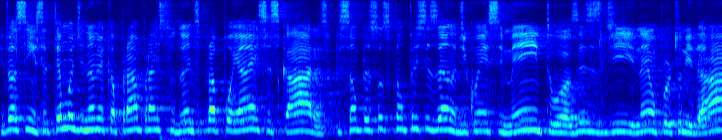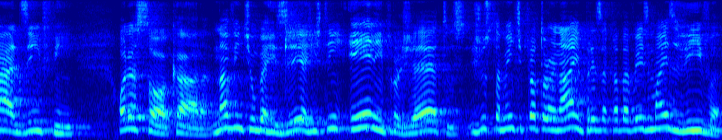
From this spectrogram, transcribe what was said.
Então, assim, você tem uma dinâmica para estudantes, para apoiar esses caras, porque são pessoas que estão precisando de conhecimento, às vezes de né, oportunidades, enfim. Olha só, cara, na 21BRZ a gente tem N projetos justamente para tornar a empresa cada vez mais viva.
